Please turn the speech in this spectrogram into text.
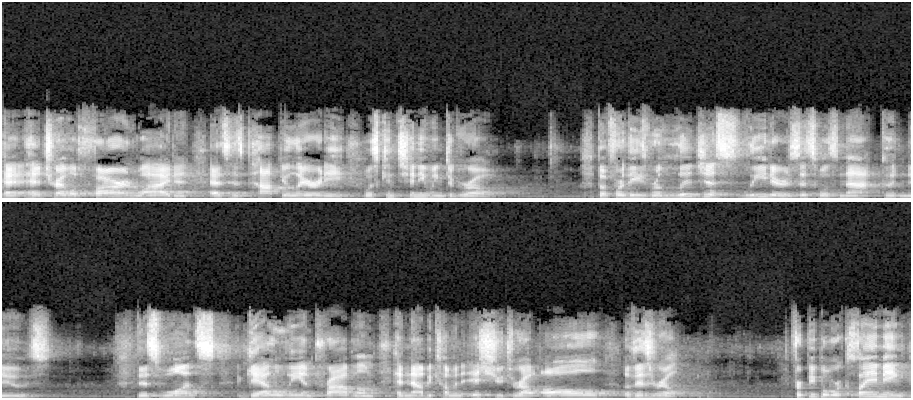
had, had traveled far and wide and as his popularity was continuing to grow. But for these religious leaders, this was not good news. This once Galilean problem had now become an issue throughout all of Israel. For people were claiming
